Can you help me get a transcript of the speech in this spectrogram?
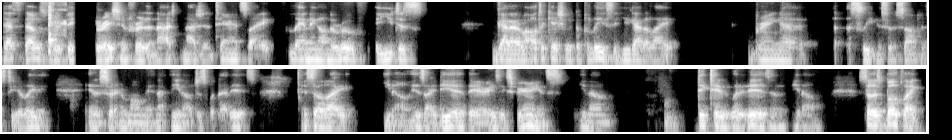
that's that was the big inspiration for the Naj- Naja and Terrence like landing on the roof. And you just got out of an altercation with the police and you got to like bring a, a sweetness and softness to your lady in a certain moment you know just what that is. And so like you know his idea there his experience you know dictated what it is and you know so it's both like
